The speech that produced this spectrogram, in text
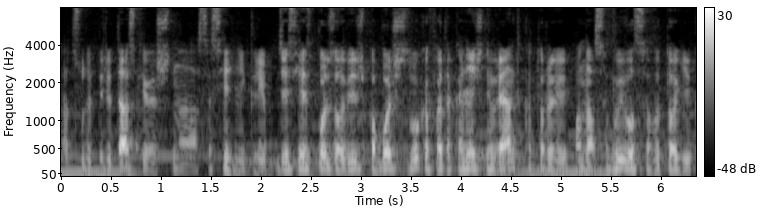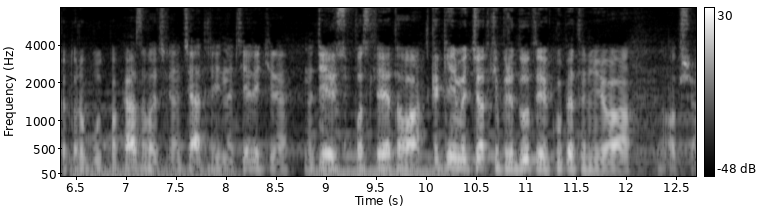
отсюда перетаскиваешь на соседний клип. Здесь я использовал, видишь, побольше звуков. Это конечный вариант, который у нас вывелся в итоге, который будут показывать на театре и на телеке. Надеюсь, после этого какие-нибудь тетки придут и купят у нее, в общем,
